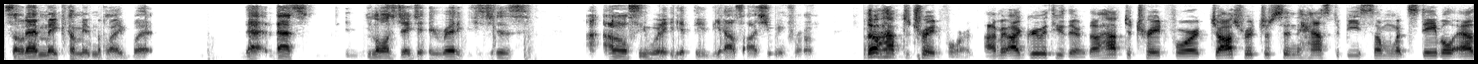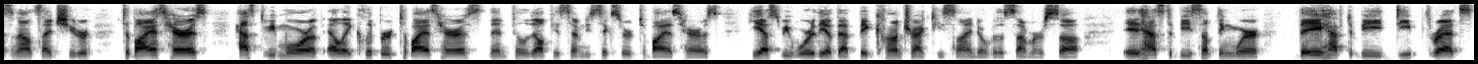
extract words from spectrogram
So that may come into play, but that that's you lost JJ Redick. He's just I, I don't see where they get the, the outside shooting from. They'll have to trade for it. I mean, I agree with you there. They'll have to trade for it. Josh Richardson has to be somewhat stable as an outside shooter. Tobias Harris has to be more of LA Clipper Tobias Harris than Philadelphia 76er Tobias Harris. He has to be worthy of that big contract he signed over the summer. So it has to be something where they have to be deep threats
